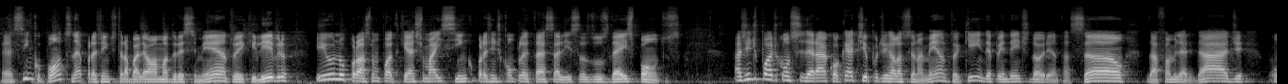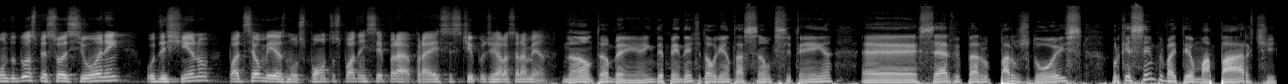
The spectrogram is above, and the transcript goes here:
é, cinco pontos, né? Pra gente trabalhar o amadurecimento, o equilíbrio, e no próximo podcast mais cinco pra gente completar essa lista dos 10 pontos. A gente pode considerar qualquer tipo de relacionamento aqui, independente da orientação, da familiaridade. Quando duas pessoas se unem, o destino pode ser o mesmo, os pontos podem ser para esses tipos de relacionamento. Não, também. É independente da orientação que se tenha, é, serve para, para os dois, porque sempre vai ter uma parte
